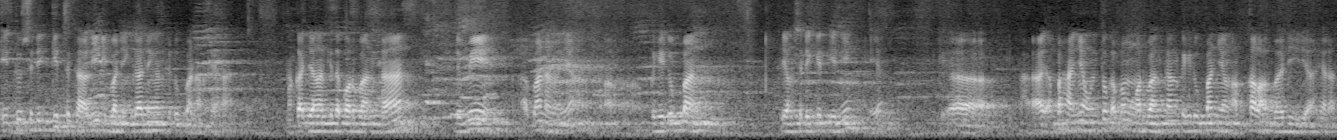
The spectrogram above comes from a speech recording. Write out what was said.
itu sedikit sekali dibandingkan dengan kehidupan akhirat. Maka jangan kita korbankan demi apa namanya kehidupan yang sedikit ini ya, ya apa hanya untuk apa mengorbankan kehidupan yang akal abadi di akhirat.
